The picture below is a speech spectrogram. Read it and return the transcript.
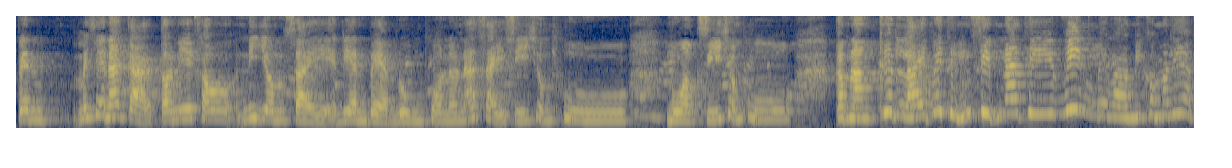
เป็นไม่ใช่หน้ากาก ตอนนี้เขานิยมใส่เรียนแบบลุงพลแล้วนะ ใส่สีชมพู หมวกสีชมพูกำลังขึ้นไลฟ์ไม่ถึงสิบนาทีวิ่งเลยว่า มีคนมาเรียก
